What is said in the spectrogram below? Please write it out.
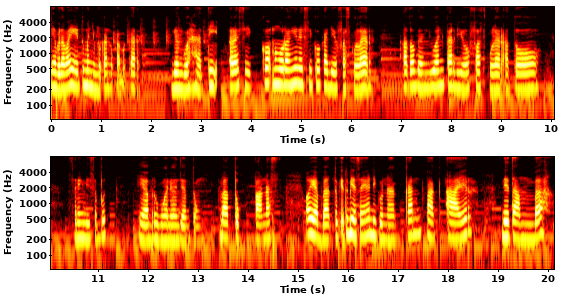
Yang pertama yaitu menyebabkan luka bakar gangguan hati resiko mengurangi resiko kardiovaskuler atau gangguan kardiovaskuler atau sering disebut ya berhubungan dengan jantung batuk panas. Oh ya batuk itu biasanya digunakan pak air ditambah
